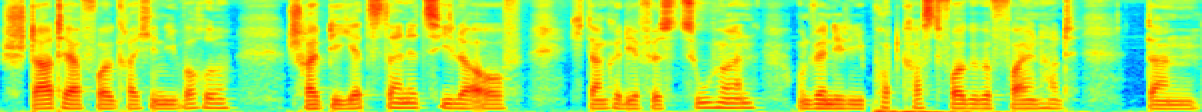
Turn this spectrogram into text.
Starte erfolgreich in die Woche. Schreib dir jetzt deine Ziele auf. Ich danke dir fürs Zuhören und wenn dir die Podcast-Folge gefallen hat, dann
